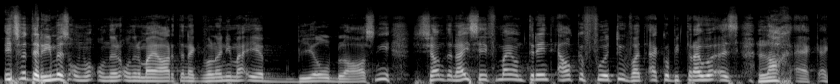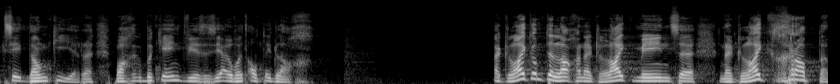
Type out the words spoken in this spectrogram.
Iets wat riem is om, onder onder my hart en ek wil nou nie my eie beel blaas nie. Sant en hy sê vir my omtrent elke foto wat ek op die troue is, lag ek. Ek sê dankie Here. Mag ek bekend wees as die ou wat altyd lag. Ek like om te lag en ek like mense en ek like grappe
